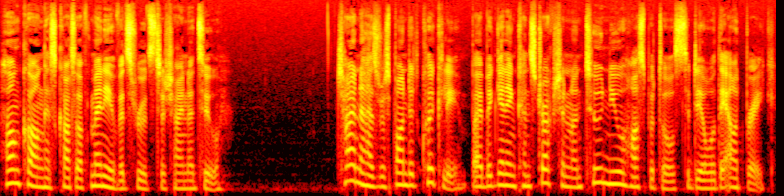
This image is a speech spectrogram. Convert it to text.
Hong Kong has cut off many of its routes to China too. China has responded quickly by beginning construction on two new hospitals to deal with the outbreak.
